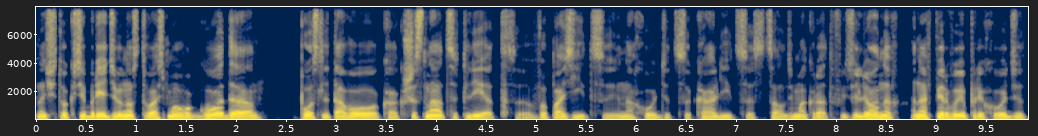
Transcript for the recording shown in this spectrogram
Значит, в октябре 98 года после того, как 16 лет в оппозиции находится коалиция социал-демократов и зеленых, она впервые приходит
